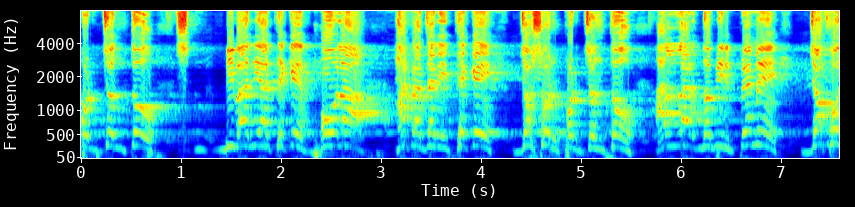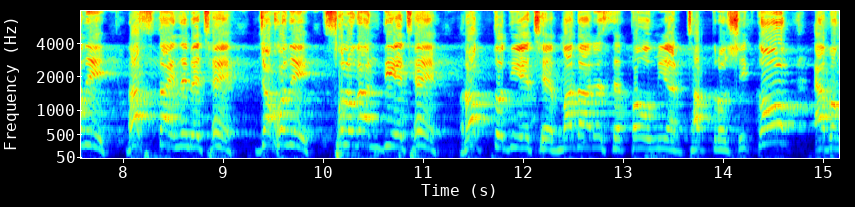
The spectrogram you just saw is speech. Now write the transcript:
পর্যন্ত, বিবারিয়া থেকে ভোলা হাটাজারি থেকে যশোর পর্যন্ত? আল্লাহর নবীর প্রেমে যখনই রাস্তায় নেমেছে, যখনই স্লোগান দিয়েছে, রক্ত দিয়েছে মাদারেসে কৌমিয়ার ছাত্র শিক্ষক এবং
